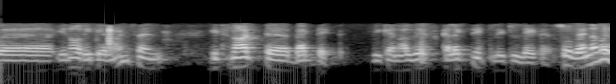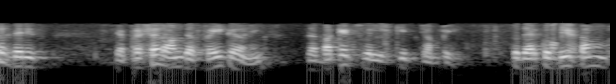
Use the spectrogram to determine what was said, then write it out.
uh, you know, repayments and it's not uh, bad debt. We can always collect it little later. So whenever there is a pressure on the freight earnings, the buckets will keep jumping. So there could okay. be some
